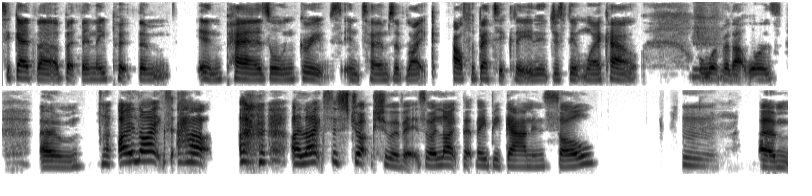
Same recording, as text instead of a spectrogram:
together, but then they put them in pairs or in groups in terms of like alphabetically, and it just didn't work out or whatever that was. Um, I liked how I liked the structure of it. So I liked that they began in Seoul, Mm. um,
